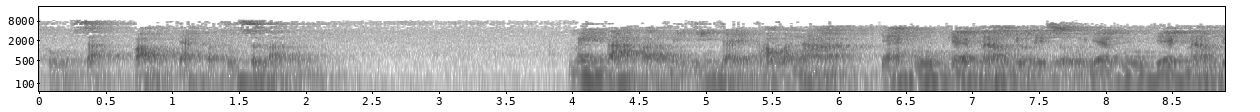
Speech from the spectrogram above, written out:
โทสะความอยากประทุษร้ายเมตตาบารมียิ่งใหญ่ภาวนา แยกรูปแยกนามโยนิโสแยกรูปแยกนามโย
